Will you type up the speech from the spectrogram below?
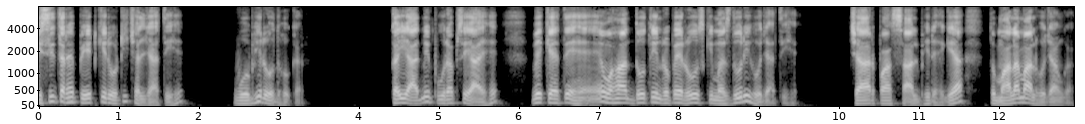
किसी तरह पेट की रोटी चल जाती है, वो भी रोध होकर। कई आदमी पूरब से आए हैं, वे कहते हैं, वहाँ दो तीन रुपए रोज की मजदूरी हो जाती है। चार पाँच साल भी रह गया तो माला माल हो जाऊँगा।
